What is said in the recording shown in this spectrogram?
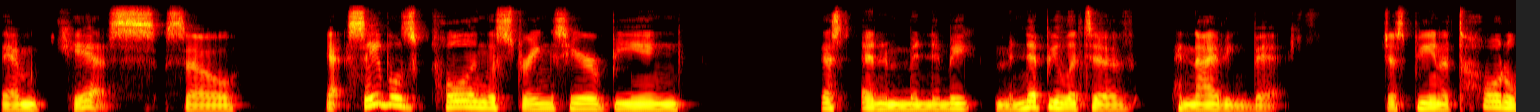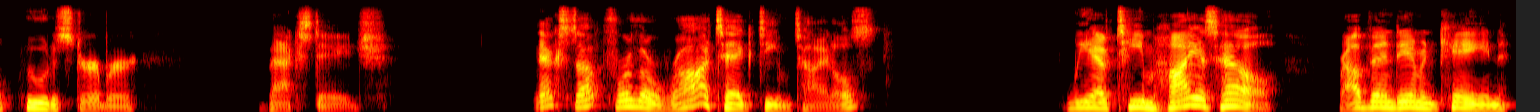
them kiss. So, yeah, Sable's pulling the strings here, being just a manip- manipulative, conniving bitch just being a total poo disturber backstage. Next up for the Raw Tag Team titles, we have Team High as Hell, Rob Van Dam and Kane,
